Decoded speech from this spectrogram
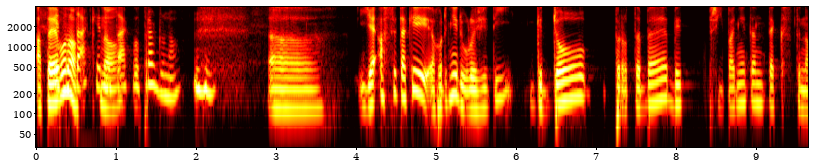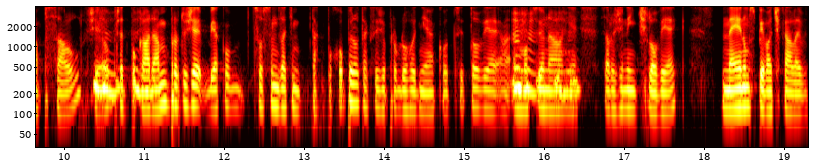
A to je, je ono. To tak, je no. to tak, opravdu, no. Mhm. Uh, je asi taky hodně důležitý, kdo pro tebe by případně ten text napsal, že jo, mm-hmm. předpokládám, mm-hmm. protože jako co jsem zatím tak pochopil, tak jsi opravdu hodně jako citově a mm-hmm. emocionálně mm-hmm. založený člověk, nejenom zpěvačka, ale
